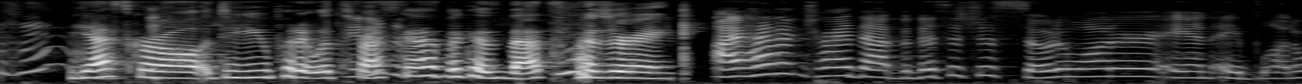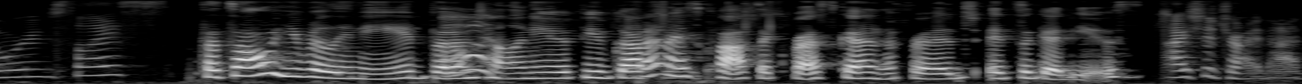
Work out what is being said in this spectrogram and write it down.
Mhm. Yes, girl. Do you put it with It is a- Fresca? Because that's my drink. I haven't tried that, but this is just soda water and a blood orange slice. That's all you really need. But I'm Oh. telling you, if you've got a That's very nice good. classic Fresca in the fridge, it's a good use. I should try that.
